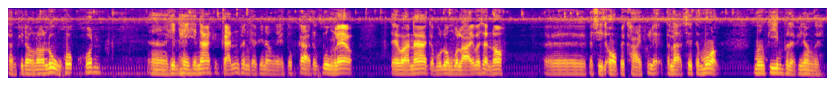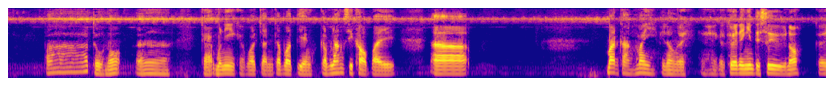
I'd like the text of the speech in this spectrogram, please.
สันพี่น้องเนาะลูกหกคนเห็นให้เห็นหน้าคือกันเพิ่นกับพี่น้องเลยตกกล้าตกบุ้งแล้ว แต่ว่าหน้ากับบุรงบุหลายวสันเนาะเออกระสิออกไปขายเพื่อแหละตลาดเซตมวก เมืองพีนเพื่อแหละพี่น้องเลยป้าโถเนาะอ่ากะมื้อนี้กับว่าจันทร์กับว่าเตียงกำลังสิเข้าไปอ่าบ้านกลางไม้พี่น้องเลยเอ้ยก็เคยได้ยินแต่ซื้อเนาะเคย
